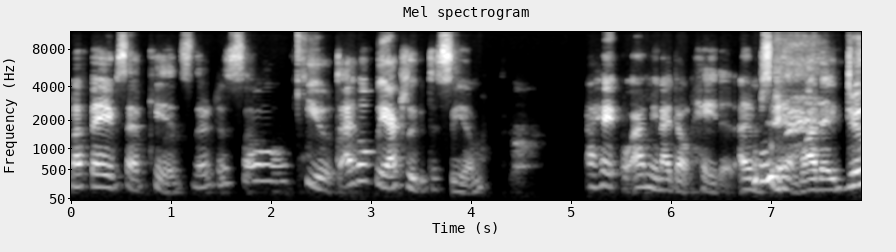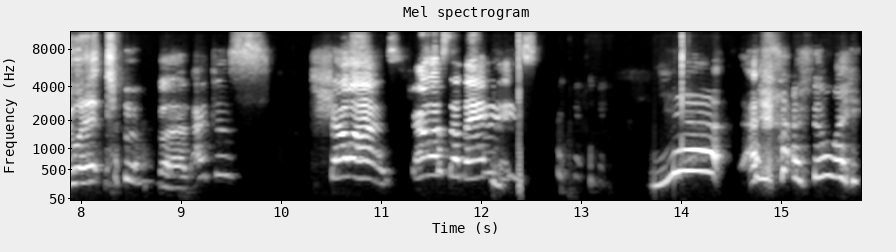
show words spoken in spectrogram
my faves have kids. They're just so cute. I hope we actually get to see them. I hate, well, I mean, I don't hate it. I understand why they do it, but I just show us, show us the babies. yeah, I, I feel like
